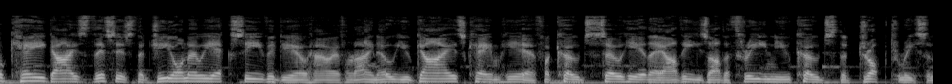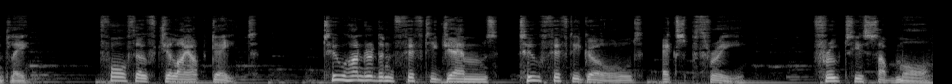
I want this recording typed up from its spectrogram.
Okay guys this is the Giorno EXE video however I know you guys came here for codes so here they are these are the three new codes that dropped recently. 4th of July update. 250 gems, 250 gold, exp 3. Fruity Submore.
